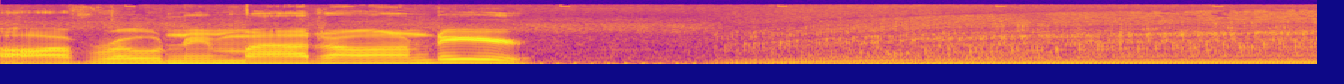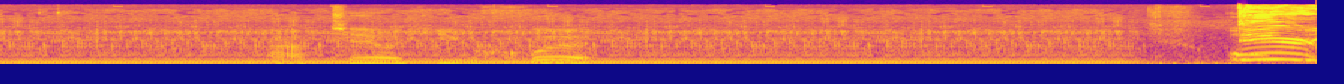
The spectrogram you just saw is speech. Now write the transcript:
Off-roading in my John Deere. I'll tell you what. Oh,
